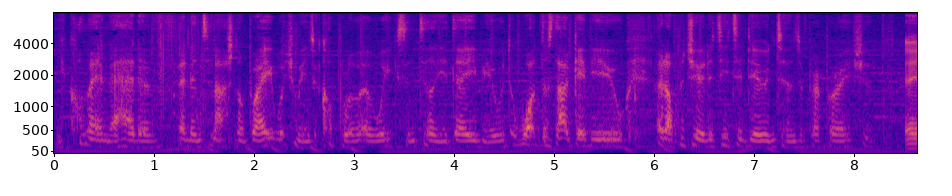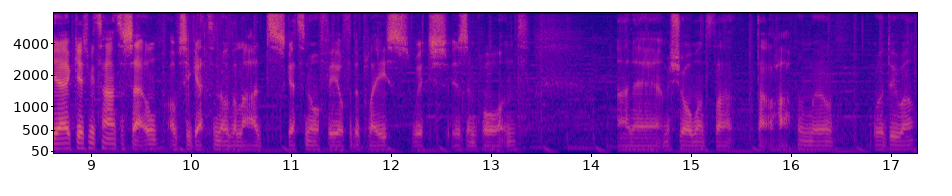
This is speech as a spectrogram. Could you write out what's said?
You come in ahead of an international break, which means a couple of weeks until your debut. What does that give you an opportunity to do in terms of preparation? Yeah, it gives me time to settle, obviously get to know the lads, get to know a feel for the place, which is important. And uh, I'm sure once that, that'll happen, we'll, we'll do well.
